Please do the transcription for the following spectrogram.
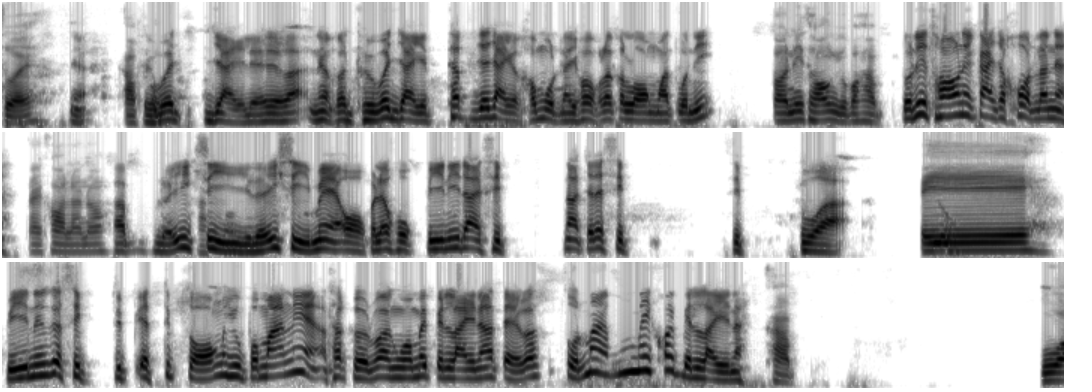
สวยเนี่ยครับถือผมว่าใหญ่เลยละเนี่ยก็ถือว่าใหญ่แทบจะใหญ่กับเขาหมดในคอกแล้วก็ลองมาตัวนี้ ตอนนี้ท้องอยู่ปะครับ ตัวนี้ท้องเนี่ยใกล้จะคลอดแล้วเนี่ยใกล้คลอดแล้วเนาะครับเหลืออีกครับสี่ผมเหลืออีกสี่แม่ออกไปแล้วหกปีนี้ได้สิบน่าจะได้สิบสิบ ตัว ปี ปีนึงก็สิบสิบเอ็ดสิบสองอยู่ประมาณเนี่ยถ้าเกิดว่างัวไม่เป็นไรนะ แต่ก็ส่วนมากไม่ค่อยเป็นไรนะครับวัว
